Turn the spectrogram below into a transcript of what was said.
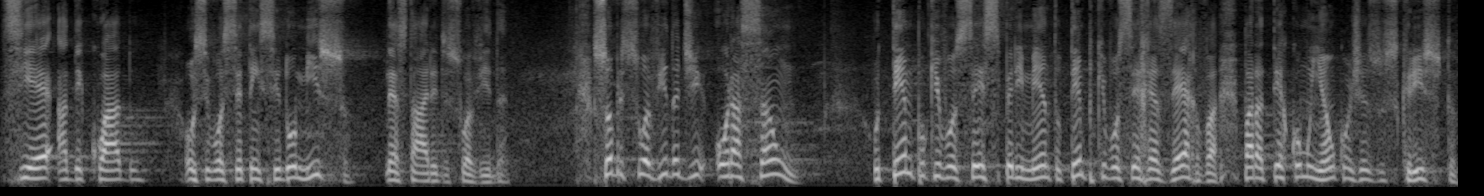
se é adequado ou se você tem sido omisso nesta área de sua vida. Sobre sua vida de oração, o tempo que você experimenta, o tempo que você reserva para ter comunhão com Jesus Cristo.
